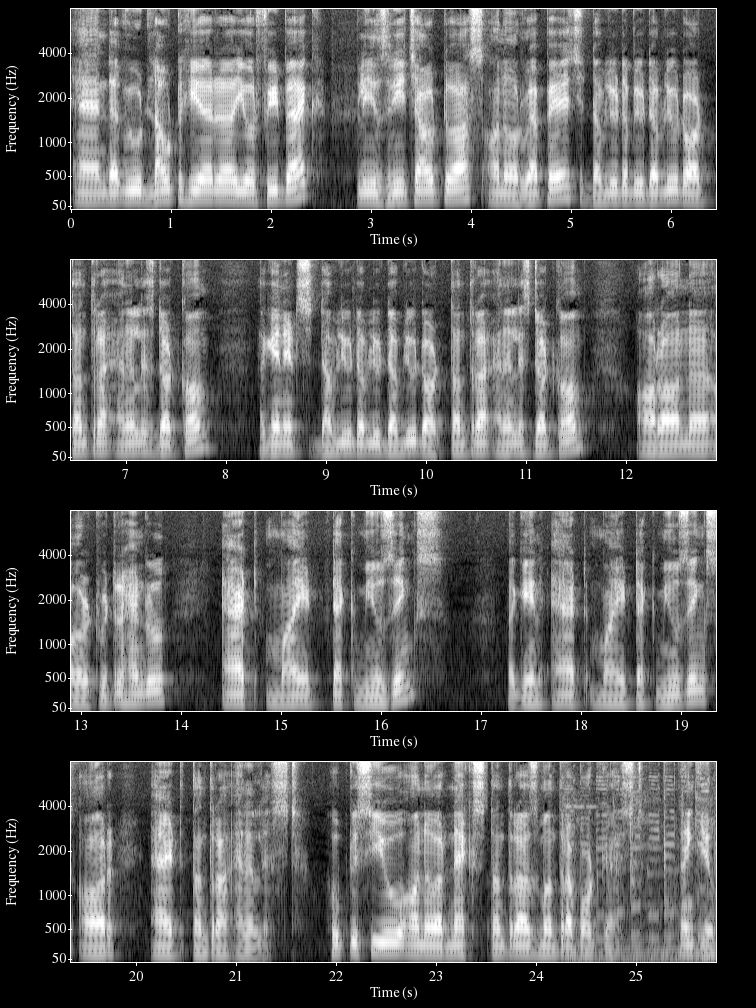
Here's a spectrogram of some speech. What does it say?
And uh, we would love to hear uh, your feedback. Please reach out to us on our webpage www.tantraanalyst.com. Again, it's www.tantraanalyst.com or on uh, our Twitter handle at my tech musings Again, at my tech musings or at Tantra Analyst. Hope to see you on our next Tantra's Mantra podcast. Thank you.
